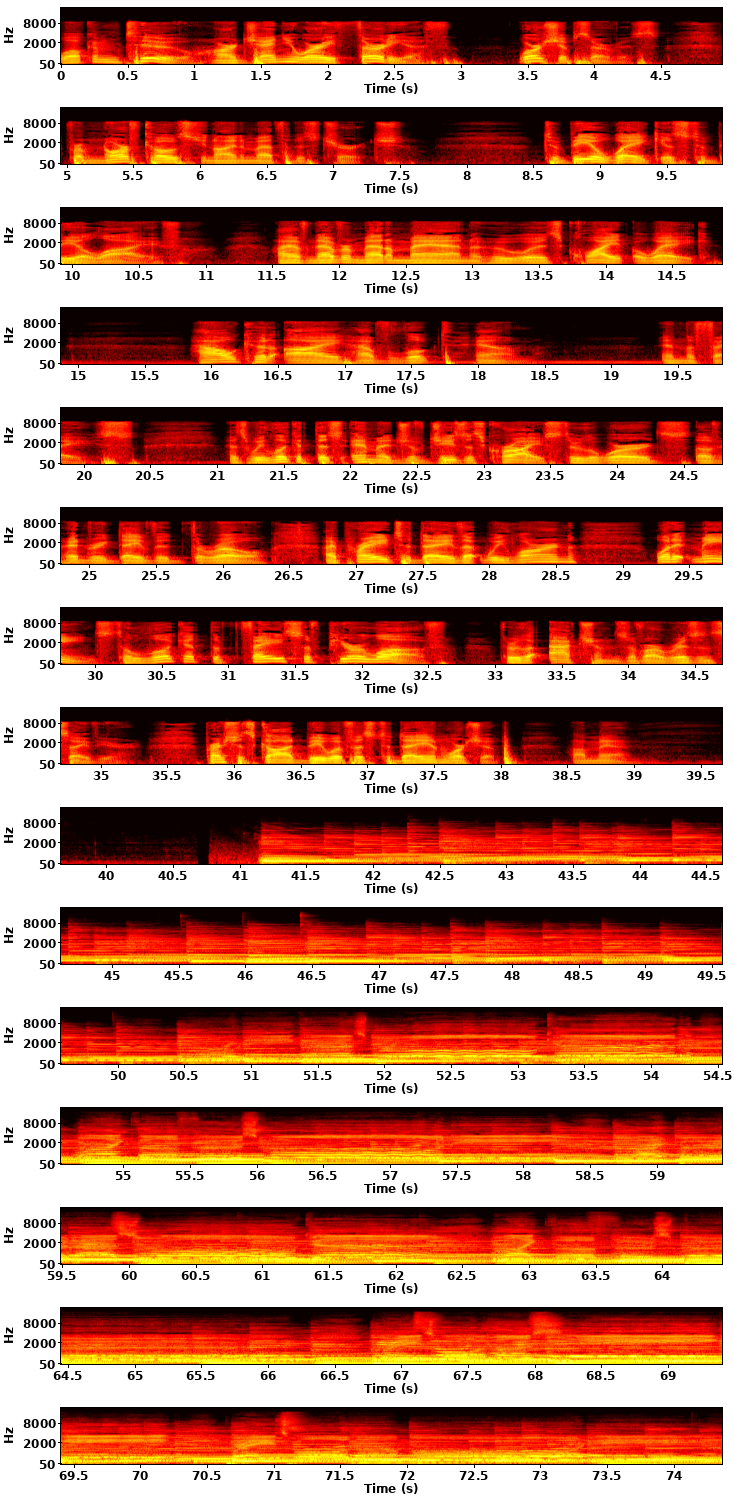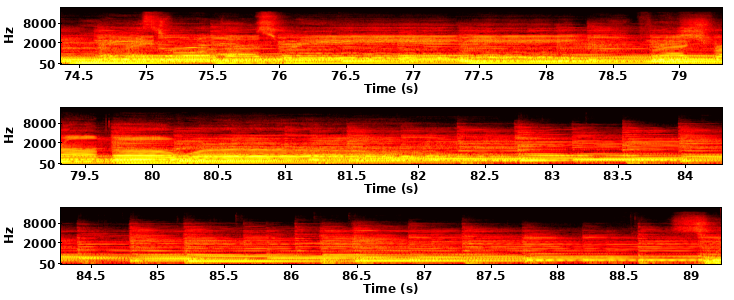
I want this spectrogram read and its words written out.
Welcome to our January 30th worship service from North Coast United Methodist Church. To be awake is to be alive. I have never met a man who was quite awake. How could I have looked him in the face? As we look at this image of Jesus Christ through the words of Henry David Thoreau, I pray today that we learn what it means to look at the face of pure love through the actions of our risen Savior. Precious God, be with us today in worship. Amen.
